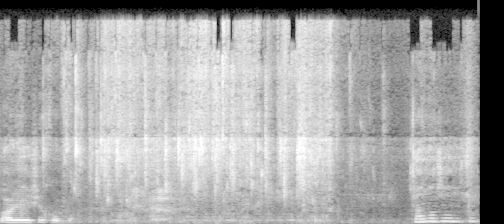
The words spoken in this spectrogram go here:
পরে এসে করব। চল চল চল।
